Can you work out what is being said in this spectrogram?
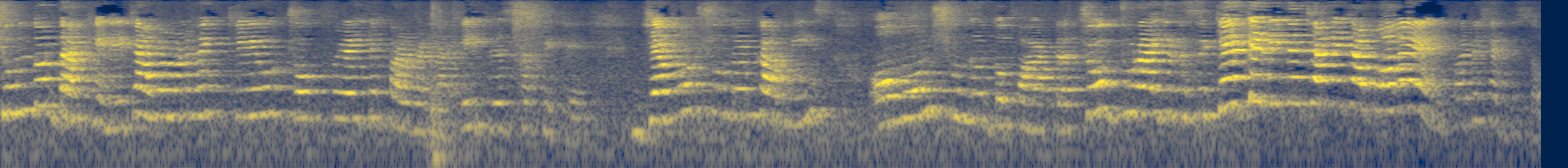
সুন্দর দেখেন। এটা আমার মনে হয় কেউ চোখ ফেরাইতে পারবে না এই ড্রেসটা থেকে। যেমন সুন্দর কামিজ, অমন সুন্দর দোপাট্টা। চোখ জুড়াই যেতেছে। কে কে নিতে চান এটা বলেন? কয়টা দিছো?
